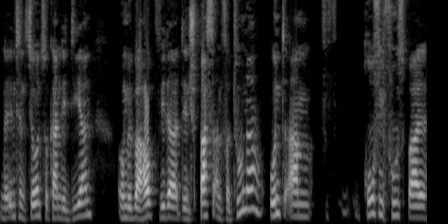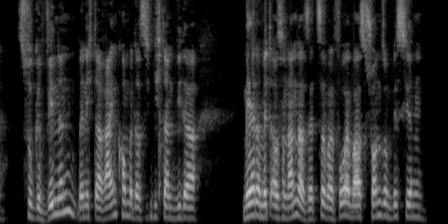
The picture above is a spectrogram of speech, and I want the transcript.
eine Intention zu kandidieren, um überhaupt wieder den Spaß an Fortuna und am Profifußball zu gewinnen, wenn ich da reinkomme, dass ich mich dann wieder mehr damit auseinandersetze, weil vorher war es schon so ein bisschen,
